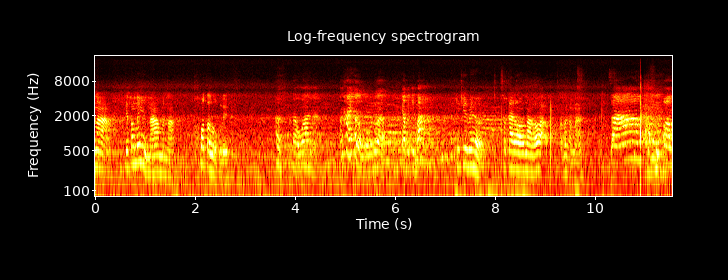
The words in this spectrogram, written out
หน่าแกต้องได้เห็นหน้ามันนะโคตรตลกเลย เออแต่ว่าน่ะมันให้ขนมกันมาด้วยอะอยากไปกินปะแกคิดไปเถอะ สกายรอนานแล้วอะเอาไปก่อนนะ จ้ามันคือความ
